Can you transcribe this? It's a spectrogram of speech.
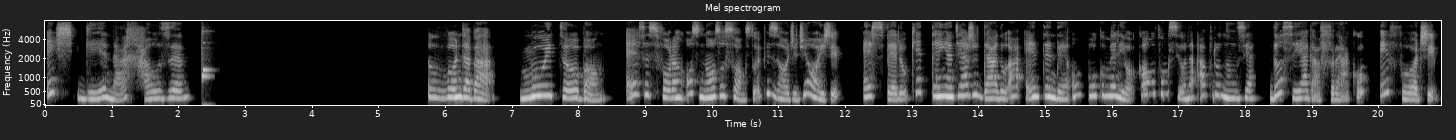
Ich gehe nach Hause. Wunderbar! Muito bom! Esses foram os nossos sons do episódio de hoje. Espero que tenha te ajudado a entender um pouco melhor como funciona a pronúncia do CH fraco e forte.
